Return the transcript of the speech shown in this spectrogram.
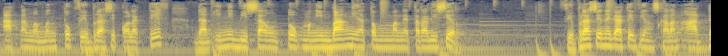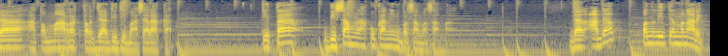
akan membentuk vibrasi kolektif dan ini bisa untuk mengimbangi atau menetralisir vibrasi negatif yang sekarang ada atau marak terjadi di masyarakat. Kita bisa melakukan ini bersama-sama. Dan ada penelitian menarik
